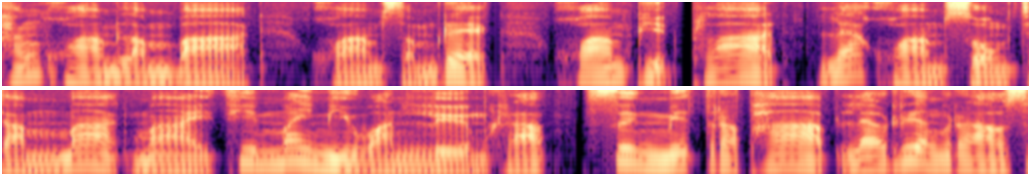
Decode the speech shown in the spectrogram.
ทั้งความลำบาก ความสำเร็จ ความผิดพลาด และความทรงจำมากมายที่ไม่มีวันลืมครับ ซึ่งมิตรภาพและเรื่องราวส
